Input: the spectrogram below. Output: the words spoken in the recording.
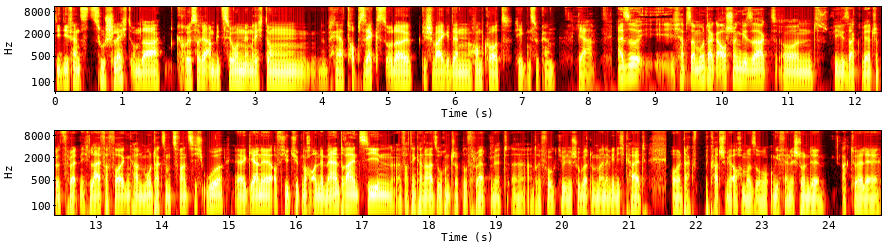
die Defense zu schlecht, um da größere Ambitionen in Richtung ja, Top 6 oder geschweige denn Homecourt hegen zu können. Ja, also ich habe es am Montag auch schon gesagt und wie gesagt, wer Triple Threat nicht live verfolgen kann, montags um 20 Uhr äh, gerne auf YouTube noch On Demand reinziehen, einfach den Kanal suchen, Triple Threat mit äh, André Vogt, Julia Schubert und meiner Wenigkeit und da bequatschen wir auch immer so ungefähr eine Stunde aktuelle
